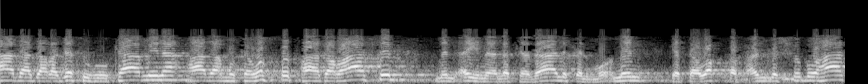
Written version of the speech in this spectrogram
هذا درجته كاملة هذا متوسط هذا راسب من أين لك ذلك المؤمن يتوقف عند الشبهات؟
